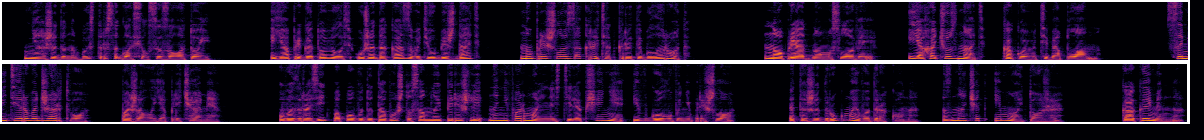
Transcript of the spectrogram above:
— неожиданно быстро согласился Золотой. Я приготовилась уже доказывать и убеждать, но пришлось закрыть открытый был рот. «Но при одном условии. Я хочу знать, какой у тебя план». «Сымитировать жертву», — пожала я плечами. Возразить по поводу того, что со мной перешли на неформальный стиль общения, и в голову не пришло. Это же друг моего дракона, значит, и мой тоже. «Как именно?»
